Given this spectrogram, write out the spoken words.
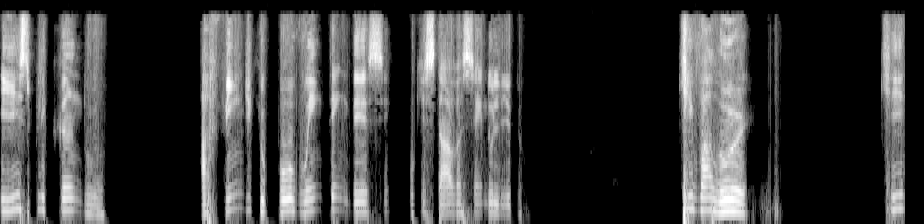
e explicando a fim de que o povo entendesse o que estava sendo lido. Que valor, que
